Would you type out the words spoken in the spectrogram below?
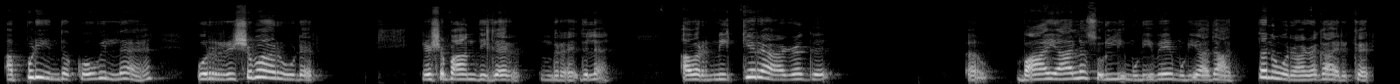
அப்படி இந்த கோவிலில் ஒரு ரிஷபாரூடர் ரிஷபாந்திகர்ங்கிற இதில் அவர் நிற்கிற அழகு வாயால் சொல்லி முடியவே முடியாத அத்தனை ஒரு அழகாக இருக்கார்.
